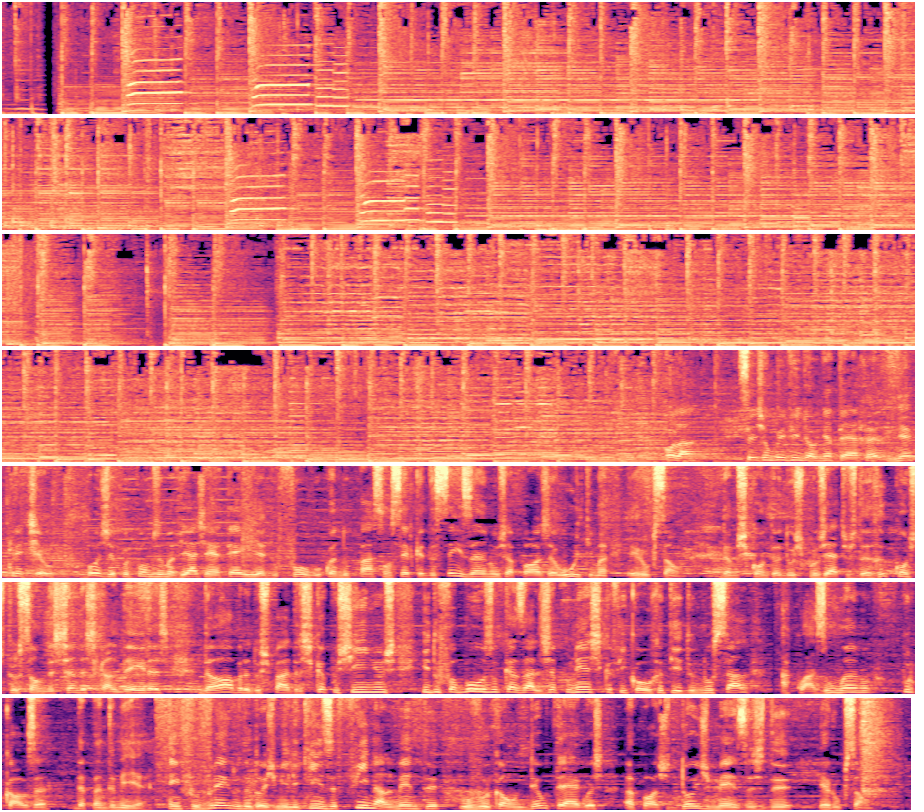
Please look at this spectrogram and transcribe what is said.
Sejam bem-vindos ao Minha Terra, Minha Creteu. Hoje propomos uma viagem até a Ilha do Fogo, quando passam cerca de seis anos após a última erupção. Damos conta dos projetos de reconstrução das Sandas Caldeiras, da obra dos padres capuchinhos e do famoso casal japonês que ficou retido no sal há quase um ano por causa da pandemia. Em fevereiro de 2015, finalmente o vulcão deu tréguas após dois meses de erupção.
